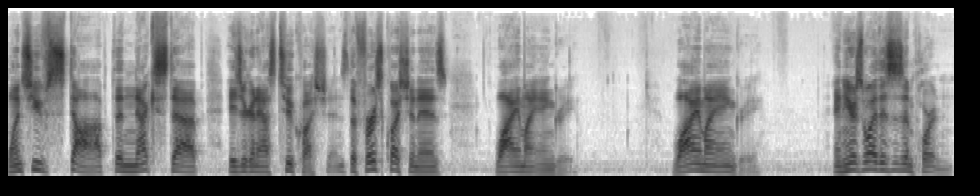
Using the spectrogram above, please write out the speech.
once you've stopped, the next step is you're going to ask two questions. The first question is, why am I angry? Why am I angry? And here's why this is important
